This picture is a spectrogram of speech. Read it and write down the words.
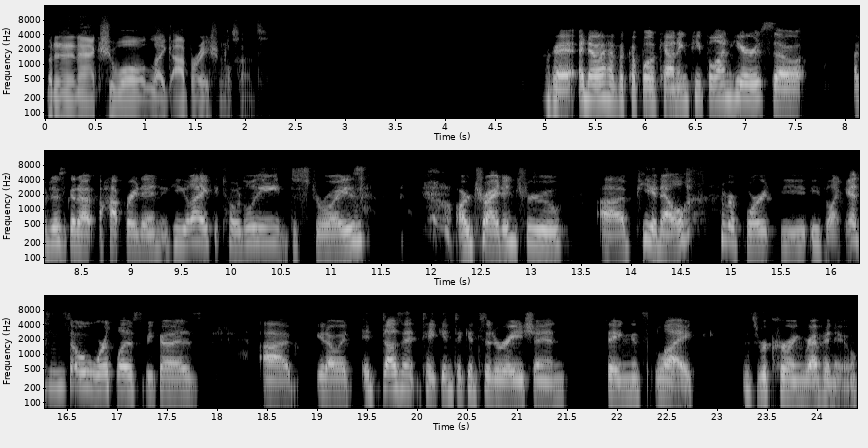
but in an actual like operational sense. Okay, I know I have a couple of accounting people on here, so I'm just gonna hop right in. He like totally destroys our tried and true uh, P&L report. He, he's like, it's so worthless because, uh, you know, it, it doesn't take into consideration things like its recurring revenue.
